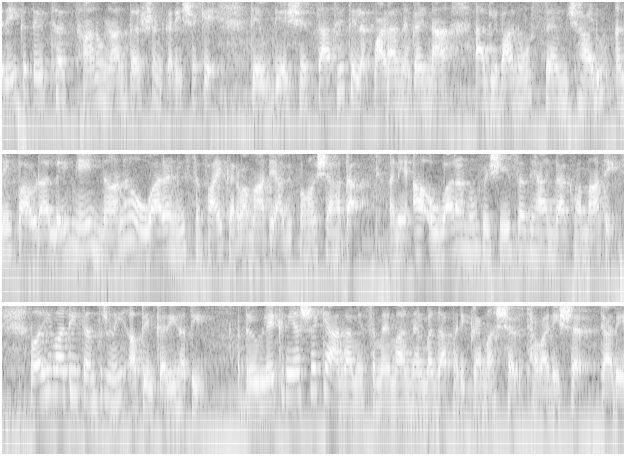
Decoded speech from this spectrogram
દરેક તીર્થ સ્થાનોના દર્શન કરી શકે. તે ઉદ્દેશ્ય સાથે તિલકવાડા નગરના આગેવાનો સ્વયં ઝાડુ અને પાવડા લઈને નાના ઓવારાની સફાઈ કરવા માટે આવી પહોંચ્યા હતા અને આ ઓવારાનું વિશેષ ધ્યાન રાખવા માટે વહીવટી તંત્રની અપીલ કરી હતી. અત્રે ઉલ્લેખનીય છે કે આગામી સમયમાં નર્મદા પરિક્રમા શરૂ થવાની છે. ત્યારે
